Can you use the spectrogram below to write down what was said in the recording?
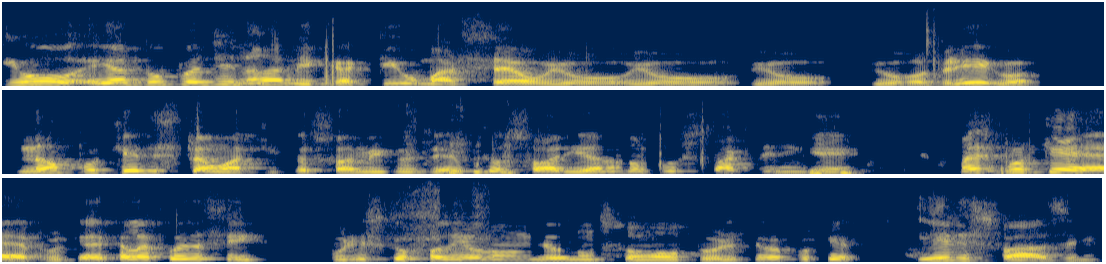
e, o, e a dupla dinâmica aqui, o Marcel e o, e, o, e, o, e o Rodrigo, não porque eles estão aqui, que eu sou amigos dele, porque eu sou ariano, não puxo saco de ninguém. Mas por que é? Porque é aquela coisa assim, por isso que eu falei, eu não, eu não sou um autor de terror, porque eles fazem.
